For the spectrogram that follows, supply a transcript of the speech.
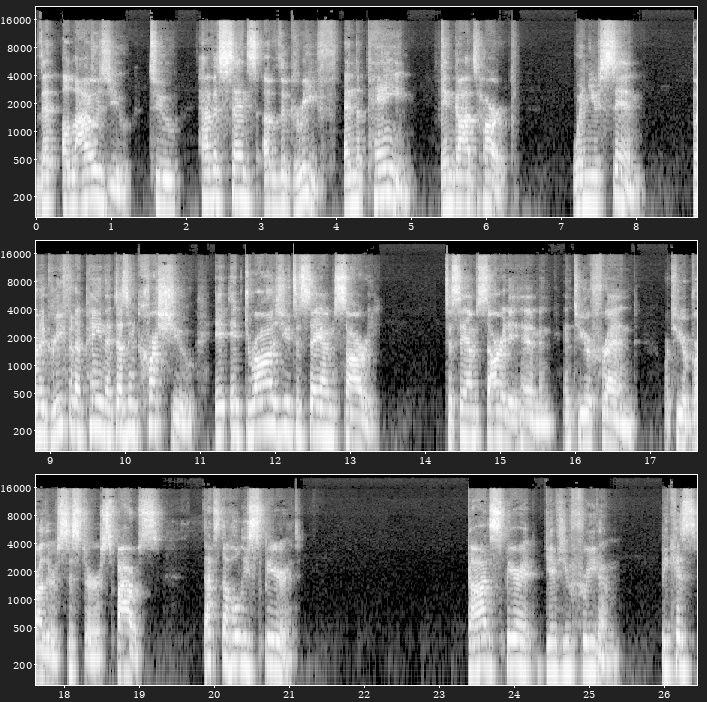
that allows you to have a sense of the grief and the pain in God's heart when you sin. But a grief and a pain that doesn't crush you, it, it draws you to say, I'm sorry, to say, I'm sorry to him and, and to your friend or to your brother, sister, spouse. That's the Holy Spirit. God's Spirit gives you freedom because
